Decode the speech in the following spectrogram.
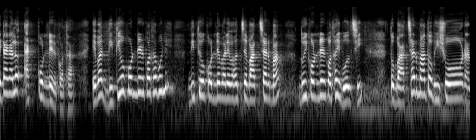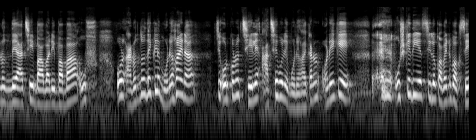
এটা গেল এক কন্যের কথা। এবার দ্বিতীয় কন্যের কথা বলি, দ্বিতীয় কন্যে মানে হচ্ছে বাচ্চার মা, দুই কন্যের কথাই বলছি। তো বাচ্চার মা তো ভীষণ আনন্দে আছে, বাবারে বাবা, উফ, ওর আনন্দ দেখলে মনে হয় না যে ওর কোনো ছেলে আছে বলে মনে হয়। কারণ অনেকে উস্কে দিয়ে এসেছিল কমেন্ট বক্সে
